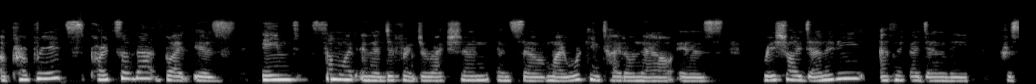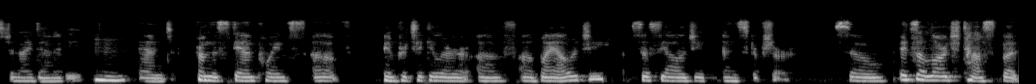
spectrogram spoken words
appropriates parts of that, but is aimed somewhat in a different direction. And so my working title now is Racial Identity, Ethnic Identity, Christian Identity. Mm-hmm. And from the standpoints of, in particular, of uh, biology, sociology, and scripture. So it's a large task, but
